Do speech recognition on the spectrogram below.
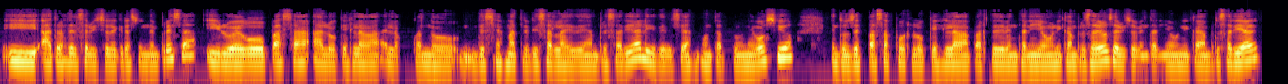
y a través del servicio de creación de empresa y luego pasa a lo que es la, cuando deseas materializar la idea empresarial y deseas montar un negocio, entonces pasas por lo que es la parte de ventanilla única empresarial, el servicio de ventanilla única empresarial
